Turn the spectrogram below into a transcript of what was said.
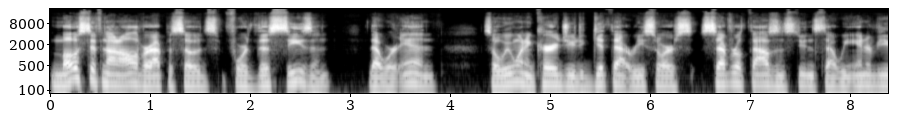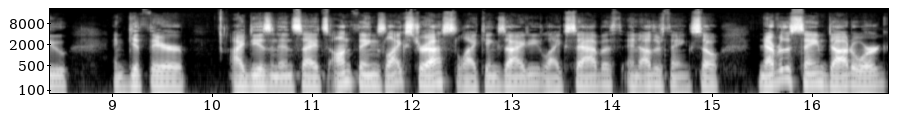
most, if not all, of our episodes for this season that we're in. So we want to encourage you to get that resource. Several thousand students that we interview and get their ideas and insights on things like stress, like anxiety, like Sabbath, and other things. So neverthesame.org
